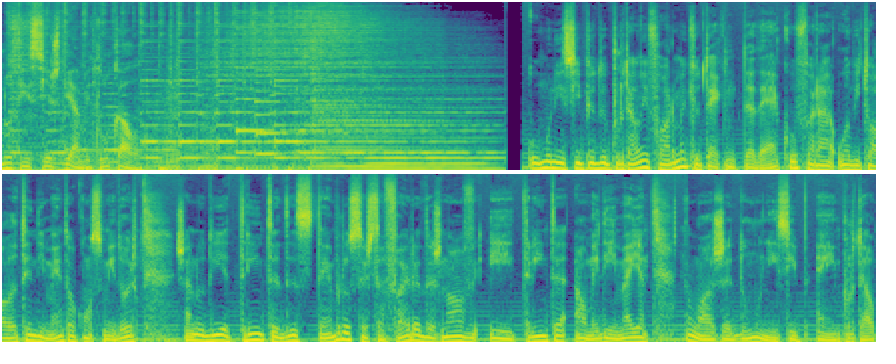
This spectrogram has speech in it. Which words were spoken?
Notícias de âmbito local. O município de Portel informa que o técnico da DECO fará o habitual atendimento ao consumidor já no dia 30 de setembro, sexta-feira, das 9h30 ao meio-dia e meia, na loja do município em Portel.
